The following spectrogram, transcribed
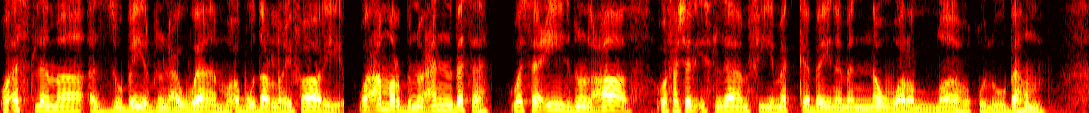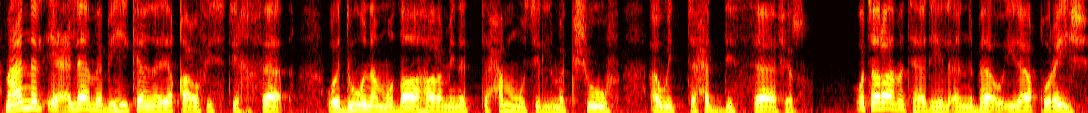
وأسلم الزبير بن العوام وأبو ذر الغفاري وعمر بن عنبسة وسعيد بن العاص وفشى الإسلام في مكة بين من نور الله قلوبهم مع أن الإعلام به كان يقع في استخفاء ودون مظاهرة من التحمس المكشوف أو التحدي السافر. وترامت هذه الأنباء إلى قريش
